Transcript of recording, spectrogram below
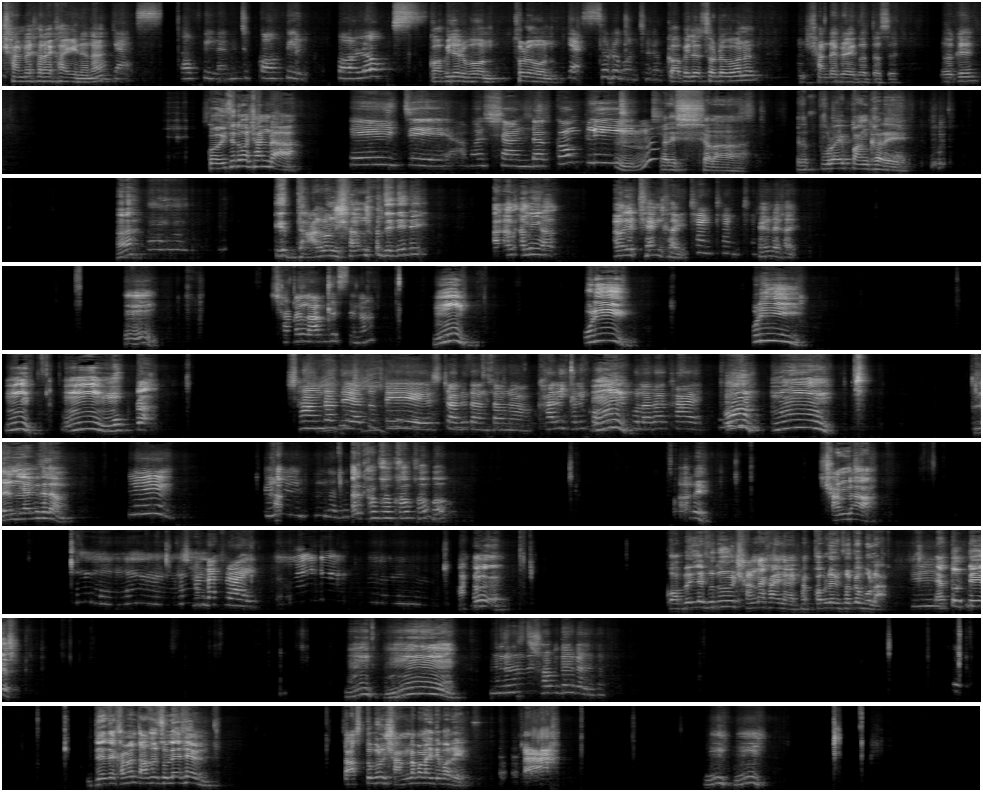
ঠান্ডা ছাড়া খাই না? না কপিল আমি হচ্ছে কপিল পলক্স কপিলের বোন ছোট বোন? গ্যাস ছোট বোন ছোট বোন. কপিলের ছোট বোন ঠান্ডা ফ্রাই করতেছে। ওকে কইছে তোমার ঠান্ডা? এই যে আমার ঠান্ডা কমপ্লিট আরে শালা এটা পুরাই পাংখা রে হ্যাঁ? এ দারুণ ঠান্ডা দিদি দিদি। আমি আমি আমি ঠ্যাং খাই। ঠ্যাং ঠ্যাং ঠ্যাং। খাই। হুম ঠান্ডা লাভ দিচ্ছে না? হুম। উড়ি উড়ি হুম হুম মুখটা। ঠান্ডাতে এত টেস্ট আগে জানতাম না। খালি খালি হুম। খোলারা খায়। হুম লেন লেন খেলাম। হুম। আরে খাও খাও খাও খাও খাও। আরে। ঠান্ডা ঠান্ডা ফ্রাই। কপিলে শুধু ঠান্ডা খায় না কপিলের ছোট বলা। এত টেস্ট হুম হুম। সব দিয়ে যে যে খাবেন তাদের চলে আসেন। স্বাস্থ্য কোন ঠান্ডা বানাইতে পারে। আহ! হুম হুম।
